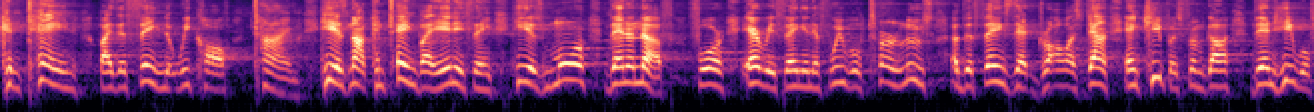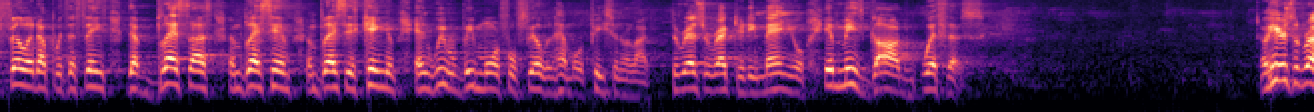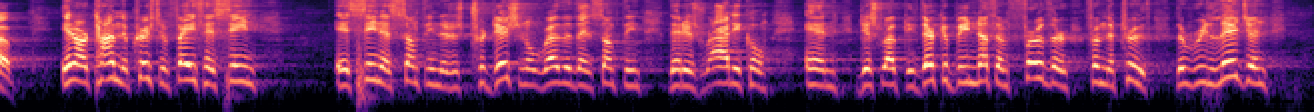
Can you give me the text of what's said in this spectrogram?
contained by the thing that we call time. He is not contained by anything. He is more than enough for everything. And if we will turn loose of the things that draw us down and keep us from God, then He will fill it up with the things that bless us and bless Him and bless His kingdom. And we will be more fulfilled and have more peace in our life. The resurrected Emmanuel, it means God with us. Well, here's the rub. In our time, the Christian faith has seen is seen as something that is traditional rather than something that is radical and disruptive. There could be nothing further from the truth. The religion,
